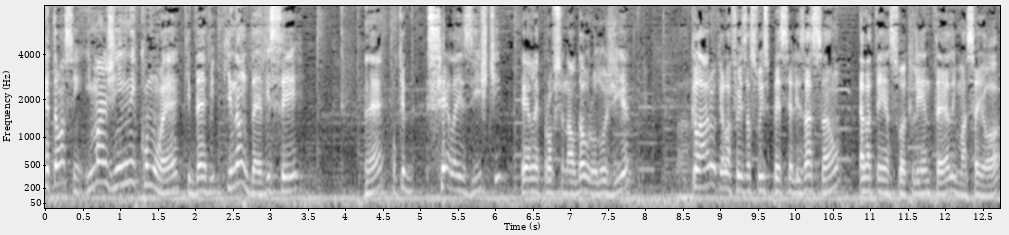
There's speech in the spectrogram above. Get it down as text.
Então assim, imagine como é que deve, que não deve ser, né? Porque se ela existe, ela é profissional da urologia. Claro que ela fez a sua especialização, ela tem a sua clientela em Maceió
